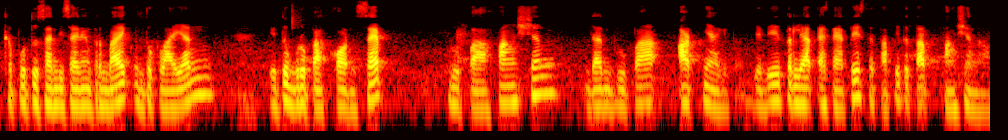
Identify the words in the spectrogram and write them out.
keputusan desain yang terbaik untuk klien itu berupa konsep, berupa function, dan berupa artnya gitu. Jadi terlihat estetis tetapi tetap fungsional.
